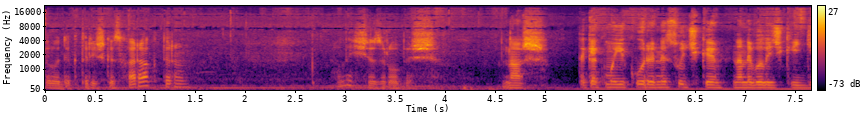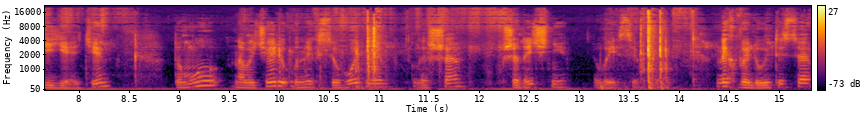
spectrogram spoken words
Рудик трішки з характером. Але що зробиш? Наш. Так як мої кури несучки на невеличкій дієті, тому на вечері у них сьогодні лише пшеничні висівки. Не хвилюйтеся,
